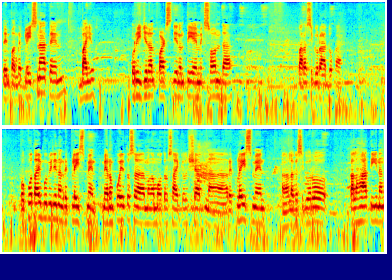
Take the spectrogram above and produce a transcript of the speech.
Ito yung pang-replace natin. Bio. Original parts din ng TMX Honda. Para sigurado ka. Huwag po tayong bumili ng replacement. Meron po ito sa mga motorcycle shop na replacement. Ang halaga siguro kalahati ng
